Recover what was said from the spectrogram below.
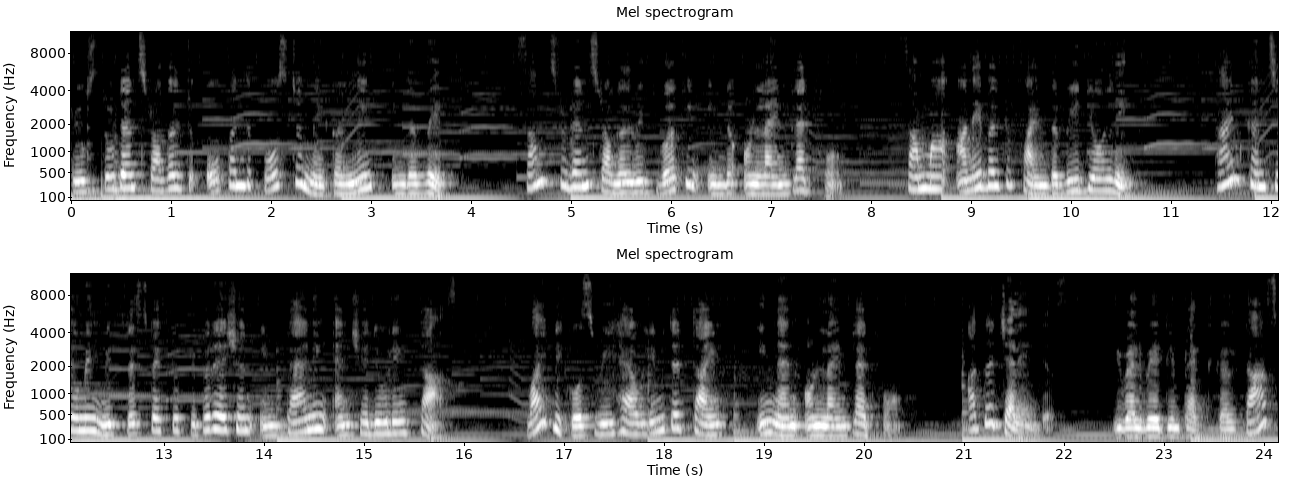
few students struggle to open the poster maker link in the web. Some students struggle with working in the online platform. Some are unable to find the video link. Time consuming with respect to preparation in planning and scheduling tasks. Why? Because we have limited time in an online platform. Other challenges evaluating practical tasks,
